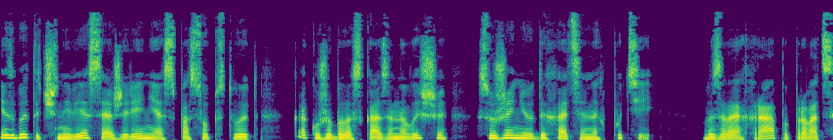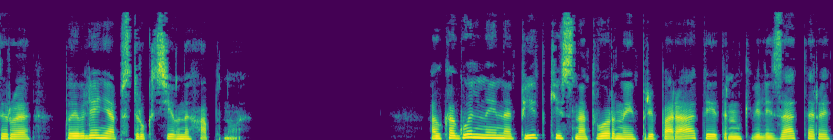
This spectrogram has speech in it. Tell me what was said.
Избыточный вес и ожирение способствуют, как уже было сказано выше, сужению дыхательных путей, вызывая храп и провоцируя появление обструктивных апноэ. Алкогольные напитки, снотворные препараты и транквилизаторы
